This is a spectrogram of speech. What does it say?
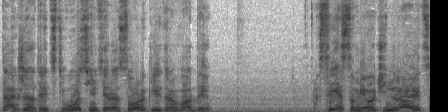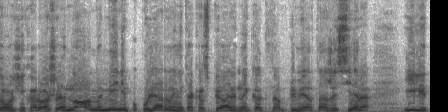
также на 38-40 литров воды. Средство мне очень нравится, очень хорошее, но оно менее популярное, не так распиаренное, как, например, та же Сера или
